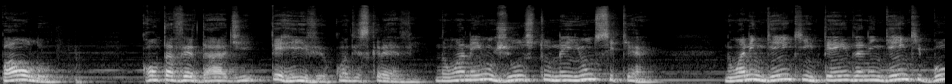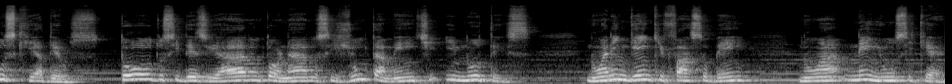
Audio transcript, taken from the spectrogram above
Paulo conta a verdade terrível quando escreve: Não há nenhum justo, nenhum sequer. Não há ninguém que entenda, ninguém que busque a Deus. Todos se desviaram, tornaram-se juntamente inúteis. Não há ninguém que faça o bem, não há nenhum sequer,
